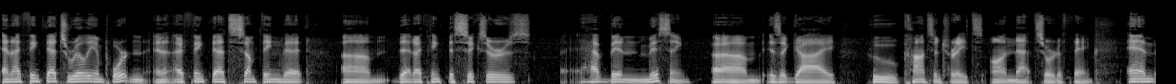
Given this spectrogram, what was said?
and I think that's really important, and I think that's something that um, that I think the Sixers have been missing um, is a guy who concentrates on that sort of thing, and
